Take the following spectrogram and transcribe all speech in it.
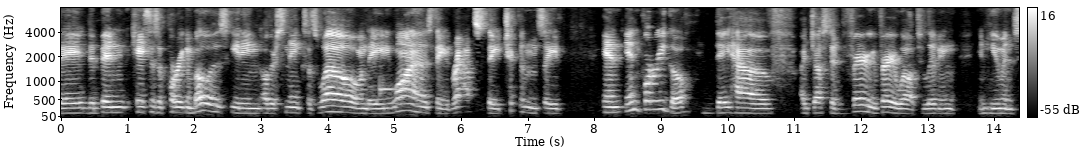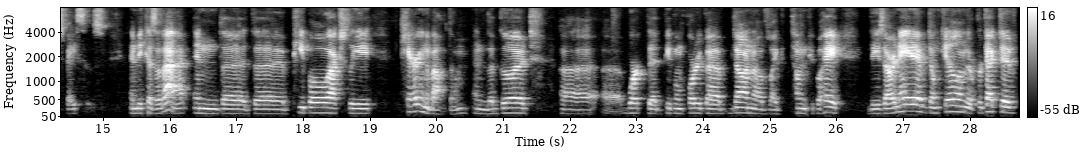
They there've been cases of Puerto Rican boas eating other snakes as well, and they eat iguanas, they eat rats, they eat chickens, they and in Puerto Rico, they have adjusted very, very well to living in human spaces. And because of that, and the the people actually caring about them and the good uh, uh, work that people in Puerto Rico have done of like telling people, hey, these are native, don't kill them, they're protective.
